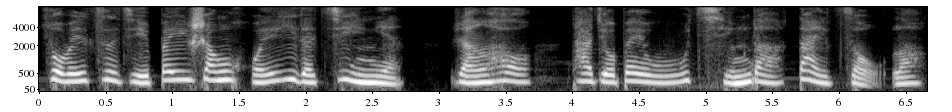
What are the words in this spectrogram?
作为自己悲伤回忆的纪念。然后她就被无情的带走了。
